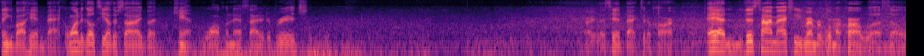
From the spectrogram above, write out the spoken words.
think about heading back. I wanted to go to the other side, but can't walk on that side of the bridge. All right, let's head back to the car. And this time I actually remembered where my car was, so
